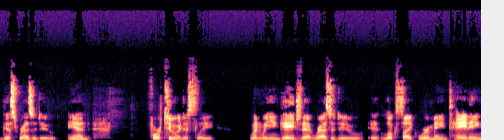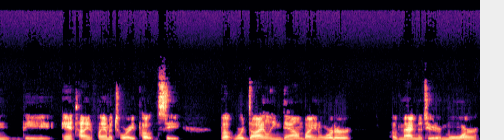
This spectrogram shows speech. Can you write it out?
this residue. And fortuitously, when we engage that residue, it looks like we're maintaining the anti inflammatory potency, but we're dialing down by an order of magnitude or more,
